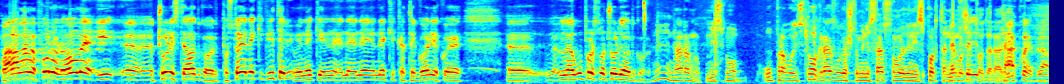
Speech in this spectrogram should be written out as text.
Hvala vama puno na ovome i e, čuli ste odgovor. Postoje neki kriterijumi, neke, ne, ne, neke kategorije koje... E, upravo smo čuli odgovor. Ne, naravno, mi smo upravo iz tog razloga što Ministarstvo omladine i sporta ne može to da radi. Tako je, bravo.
